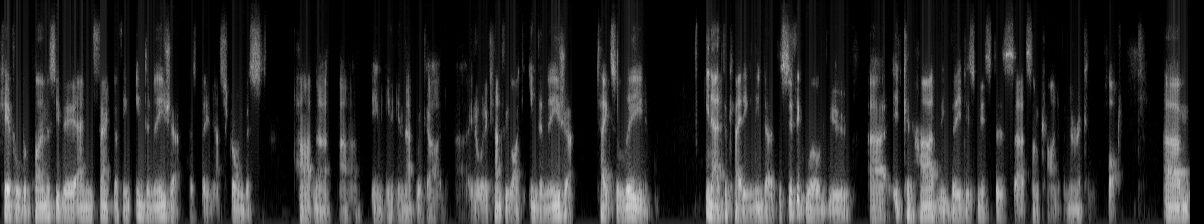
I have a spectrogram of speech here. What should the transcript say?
careful diplomacy there. And in fact, I think Indonesia has been our strongest partner uh, in, in, in, that regard. Uh, you know, when a country like Indonesia takes a lead in advocating an Indo-Pacific worldview, uh, it can hardly be dismissed as uh, some kind of American plot. Um,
